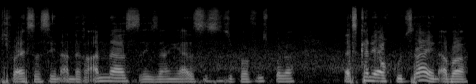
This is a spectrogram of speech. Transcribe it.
Ich weiß, das sehen andere anders. Sie sagen, ja, das ist ein super Fußballer. Das kann ja auch gut sein, aber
